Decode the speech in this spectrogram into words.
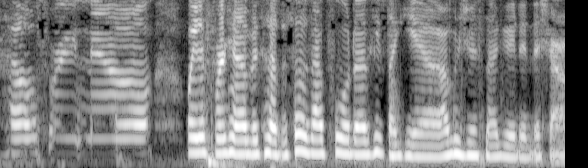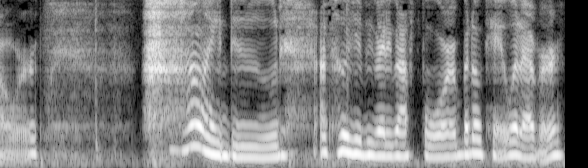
house right now waiting for him because as soon as i pulled up he's like yeah i'm just not good in the shower. I'm like dude i told you to be ready by four but okay whatever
